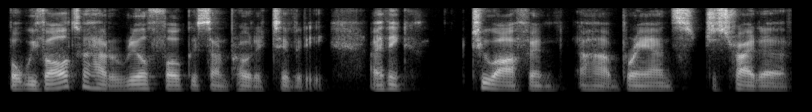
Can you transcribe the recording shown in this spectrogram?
but we've also had a real focus on productivity. I think too often uh, brands just try to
